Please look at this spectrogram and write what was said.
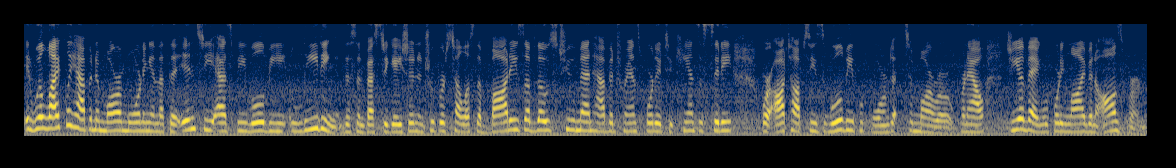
it will likely happen tomorrow morning and that the NTSB will be leading this investigation. And troopers tell us the bodies of those two men have been transported to Kansas City where autopsies will be performed tomorrow. For now, Gia Vang reporting live in Osborn.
